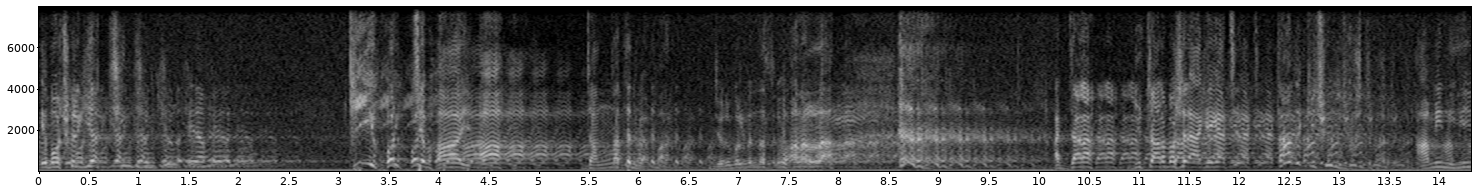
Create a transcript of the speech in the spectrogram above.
এবছর গিয়ে আর চিনতে পারি কি হলো? এরম হয়ে গেল কি হচ্ছে ভাই? আহ! জান্নাতের ব্যাপার। জোরে বলবেন না, সুবহানাল্লাহ। আর যারা দু চার বছর আগে গেছে, তাদের কিছুই বুঝতে পারবে। আমি নিজেই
